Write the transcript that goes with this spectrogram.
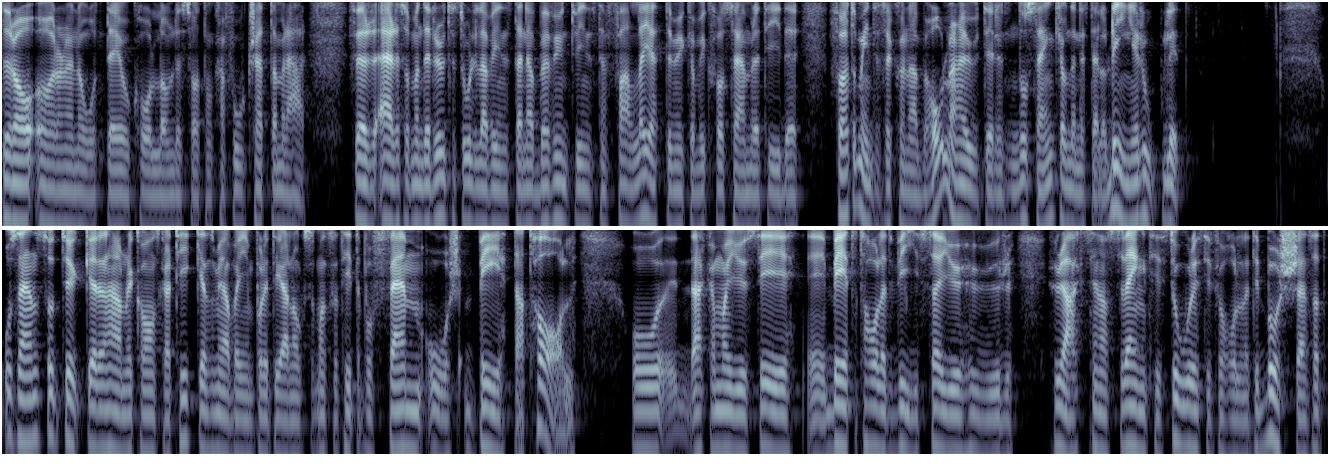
dra öronen åt det och kolla om det är så att de kan fortsätta med det här. För är det så att man delar ut en stor del av vinsten, då behöver ju inte vinsten falla jättemycket om vi får sämre tider. För att de inte ska kunna behålla den här utdelningen, då sänker de den istället. Och det är inget roligt. Och sen så tycker den här amerikanska artikeln som jag var in på lite grann också att man ska titta på fem års betatal. Och där kan man ju se, eh, betatalet visar ju hur, hur aktien har svängt historiskt i förhållande till börsen. Så att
